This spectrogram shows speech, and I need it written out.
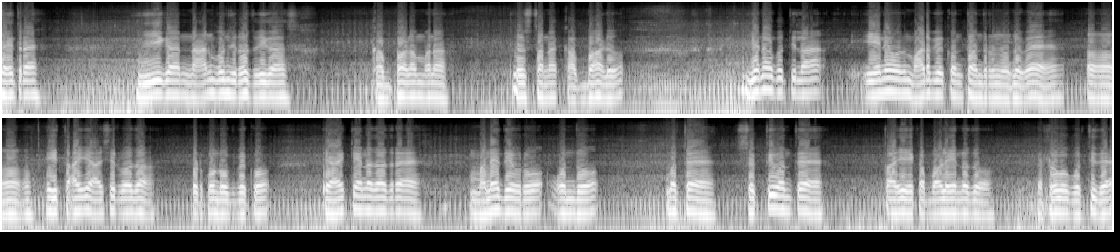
ಸ್ನೇಹಿತರೆ, ಈಗ ನಾನು ಬಂದಿರೋದು ಈಗ ಕಬ್ಬಾಳಮ್ಮನ ದೇವಸ್ಥಾನ, ಕಬ್ಬಾಳು. ಏನೋ ಗೊತ್ತಿಲ್ಲ, ಏನೇ ಒಂದು ಮಾಡಬೇಕು ಅಂತ ಅಂದ್ರೂ ಈ ತಾಯಿ ಆಶೀರ್ವಾದ ಪಡ್ಕೊಂಡು ಹೋಗಬೇಕು. ಯಾಕೆ ಅನ್ನೋದಾದರೆ, ಮನೆ ದೇವರು ಒಂದು, ಮತ್ತು ಶಕ್ತಿವಂತೆ ತಾಯಿ ಕಬ್ಬಾಳಿ ಅನ್ನೋದು ಎಲ್ರಿಗೂ ಗೊತ್ತಿದೆ.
